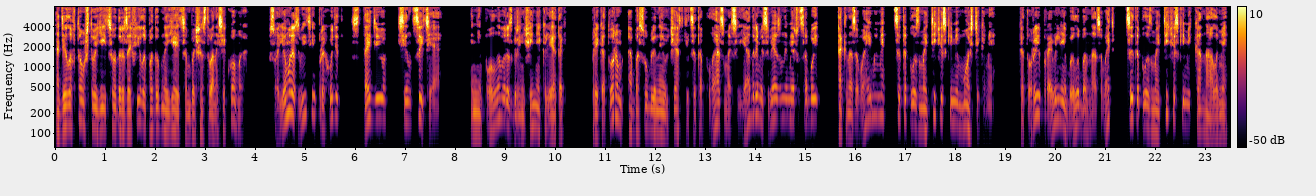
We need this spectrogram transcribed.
Дело в том, что яйцо дрозофила, подобно яйцам большинства насекомых, в своем развитии проходит стадию синцития, неполного разграничения клеток, при котором обособленные участки цитоплазмы с ядрами связаны между собой так называемыми цитоплазматическими мостиками, которые правильнее было бы назвать цитоплазматическими каналами,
